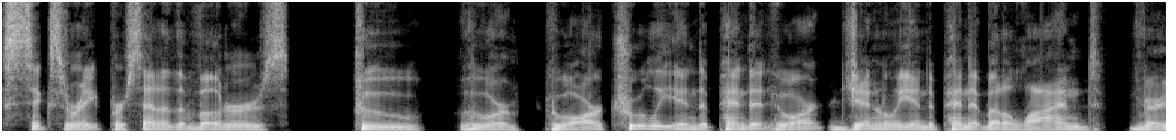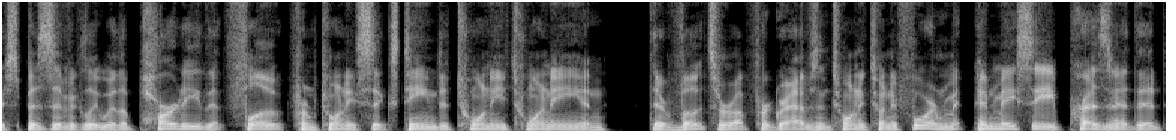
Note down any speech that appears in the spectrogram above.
six or eight percent of the voters who who are who are truly independent, who aren't generally independent but aligned very specifically with a party that float from 2016 to 2020 and their votes are up for grabs in 2024 and, and may see a president that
